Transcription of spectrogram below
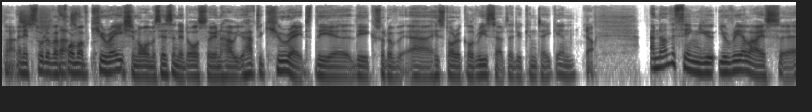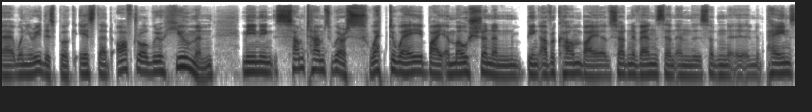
That's, and it's sort of a form of curation, almost, isn't it? Also, in how you have to curate the uh, the sort of uh, historical research that you can take in. Yeah. Another thing you, you realize uh, when you read this book is that after all, we're human, meaning sometimes we are swept away by emotion and being overcome by uh, certain events and, and certain uh, pains.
